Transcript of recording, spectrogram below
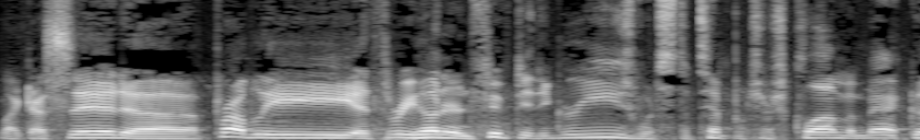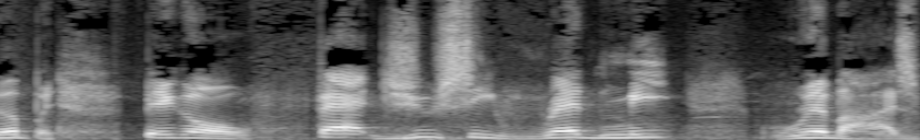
like I said, uh, probably at 350 degrees, which the temperature's climbing back up. But big old fat, juicy red meat ribeyes,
